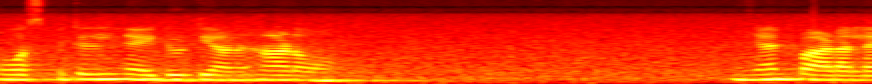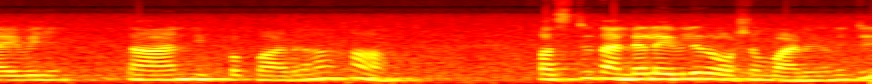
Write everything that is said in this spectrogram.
ഹോസ്പിറ്റലിൽ നൈറ്റ് ഡ്യൂട്ടിയാണ് ആണോ. ഞാൻ പാടാം ലൈവിൽ താൻ ഇപ്പോൾ പാടുക. ആ ഫസ്റ്റ് തന്റെ ലൈവിൽ റോഷൻ പാടുക. എന്നിട്ട്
